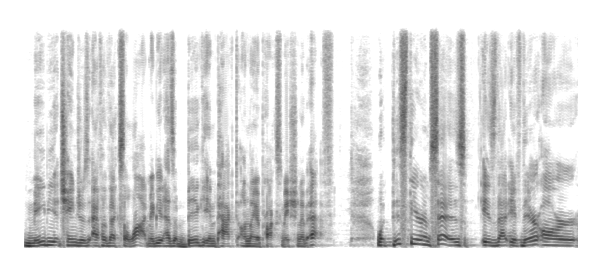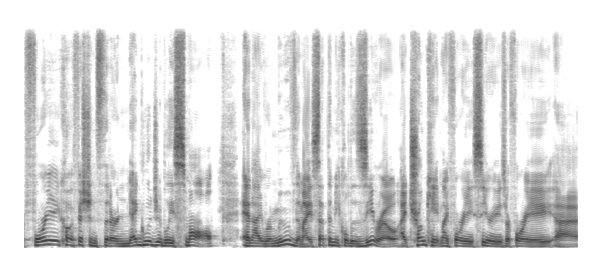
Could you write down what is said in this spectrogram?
maybe it changes f of x a lot. Maybe it has a big impact on my approximation of f. What this theorem says is that if there are Fourier coefficients that are negligibly small and I remove them, I set them equal to zero, I truncate my Fourier series or Fourier uh,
